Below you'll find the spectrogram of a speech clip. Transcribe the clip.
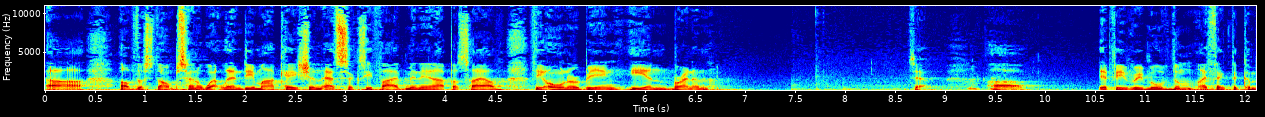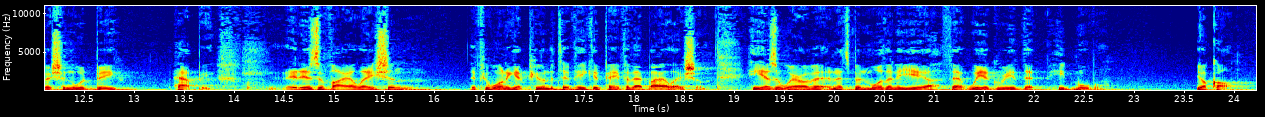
uh, of the stumps and a wetland demarcation at 65 Minneapolis Ave, the owner being Ian Brennan. So. Uh, If he removed them, I think the commission would be happy. It is a violation. If you want to get punitive, he could pay for that violation. He is aware of it, and it's been more than a year that we agreed that he'd move them. Your call.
